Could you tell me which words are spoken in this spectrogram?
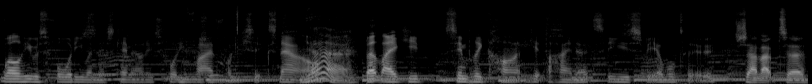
well, he was 40 when this came out, he's 45, 46 now. yeah. But like he simply can't hit the high notes that he used to be able to. Shout out to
